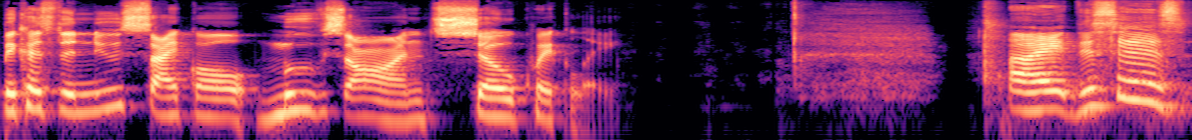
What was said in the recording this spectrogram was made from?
because the news cycle moves on so quickly. I this has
